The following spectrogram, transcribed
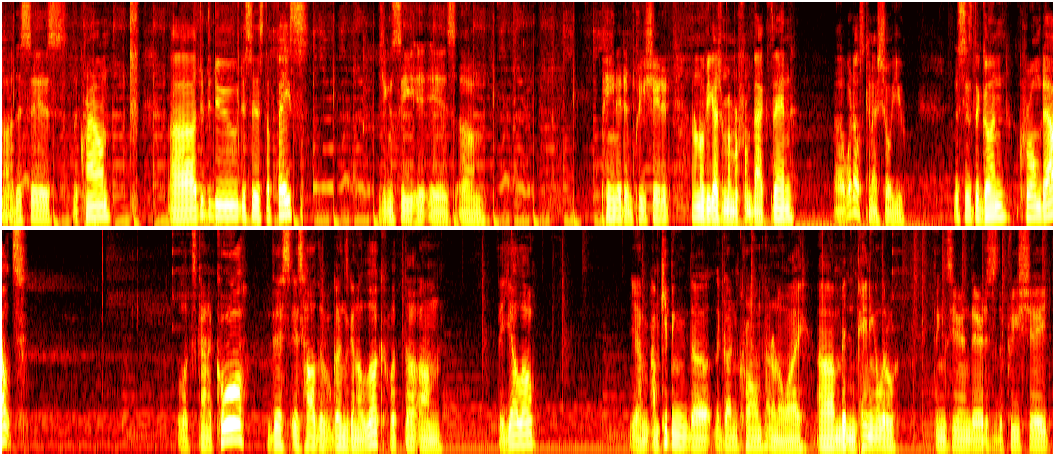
Uh, this is the crown. Uh, doo -doo -doo. This is the face. As you can see, it is um, painted and pre-shaded. I don't know if you guys remember from back then. Uh, what else can I show you? This is the gun chromed out. Looks kind of cool. This is how the gun's gonna look with the um the yellow. Yeah, I'm, I'm keeping the the gun chrome. I don't know why. Um, been painting a little things here and there. This is the pre-shade.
